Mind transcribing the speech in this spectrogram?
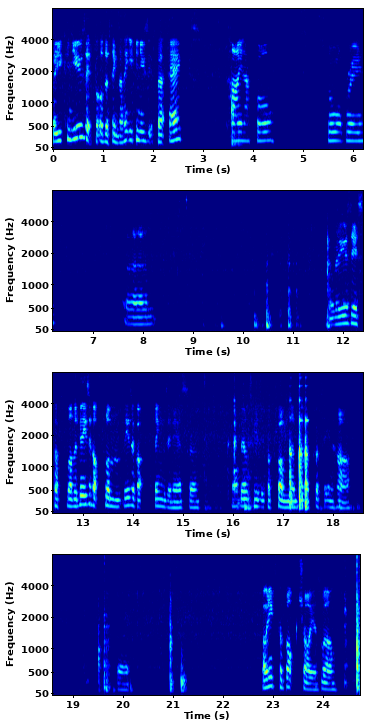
So you can use it for other things. I think you can use it for eggs, pineapple, strawberries. Um, I'm going to use this for, well, these have got plum, these have got things in here, so I won't be able to use it for plums until I cut it in half. So, oh, I need for bok choy as well. I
